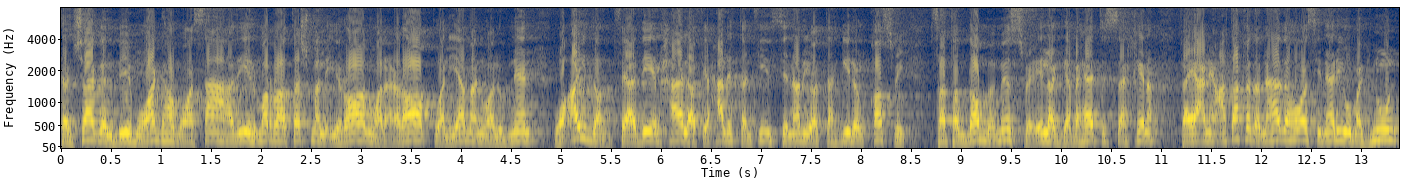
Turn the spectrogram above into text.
تنشغل بمواجهة موسعه هذه المرة تشمل إيران والعراق واليمن ولبنان؟ وأيضا في هذه الحالة في حالة تنفيذ سيناريو التهجير القسري ستنضم مصر إلى الجبهات الساخنة. فيعني أعتقد أن هذا هو سيناريو مجنون.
